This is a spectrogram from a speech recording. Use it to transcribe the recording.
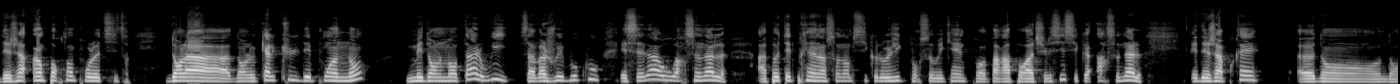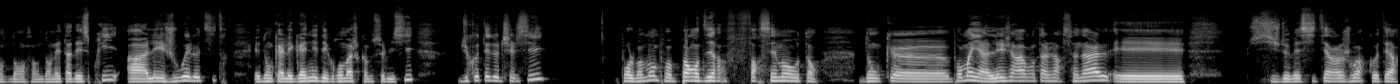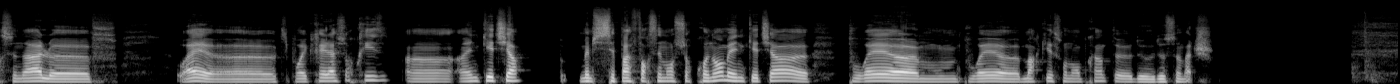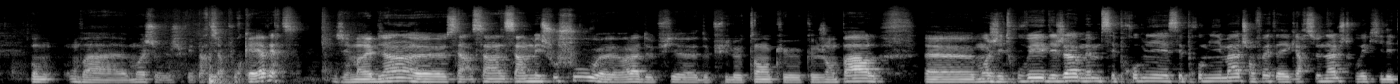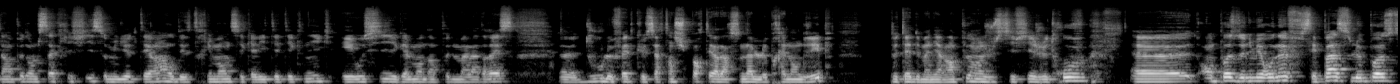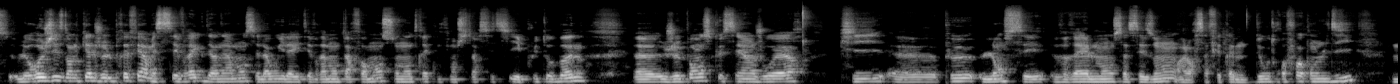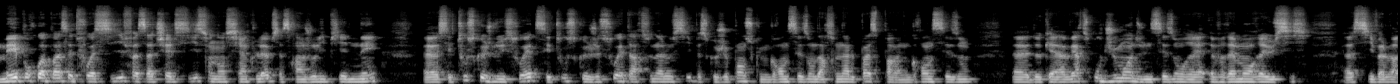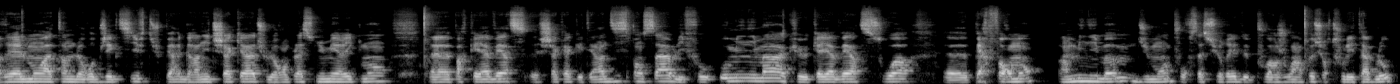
déjà important pour le titre? Dans le calcul des points, non. Mais dans le mental, oui, ça va jouer beaucoup. Et c'est là où Arsenal a peut-être pris un ascendant psychologique pour ce week-end par rapport à Chelsea, c'est que Arsenal est déjà prêt euh, dans, dans, dans, l'état d'esprit à aller jouer le titre et donc aller gagner des gros matchs comme celui-ci. Du côté de Chelsea, pour le moment, on peut pas en dire forcément autant. Donc, euh, pour moi, il y a un léger avantage Arsenal. Et si je devais citer un joueur côté Arsenal, euh, ouais, qui pourrait créer la surprise, un, un même si c'est pas forcément surprenant, mais Nketiah pourrait pourrait marquer son empreinte de ce match. Bon, on va, moi je, vais partir pour Kaya Verte. J'aimerais bien, euh, c'est un, de mes chouchous, euh, voilà, depuis euh, depuis le temps que, j'en parle. Moi, j'ai trouvé déjà même ses premiers premiers matchs en fait avec Arsenal, je trouvais qu'il était un peu dans le sacrifice au milieu de terrain, au détriment de ses qualités techniques et aussi également d'un peu de maladresse. D'où le fait que certains supporters d'Arsenal le prennent en grippe peut-être de manière un peu injustifiée, je trouve. Euh, en poste de numéro 9, c'est pas le poste, le registre dans lequel je le préfère, mais c'est vrai que dernièrement, c'est là où il a été vraiment performant. Son entrée contre Manchester City est plutôt bonne. Euh, je pense que c'est un joueur qui euh, peut lancer réellement sa saison. Alors ça fait quand même deux ou trois fois qu'on le dit, mais pourquoi pas cette fois-ci face à Chelsea, son ancien club, ça sera un joli pied de nez. Euh, c'est tout ce que je lui souhaite, c'est tout ce que je souhaite à Arsenal aussi, parce que je pense qu'une grande saison d'Arsenal passe par une grande saison euh, de Kai ou du moins d'une saison vraiment réussie. Euh, s'ils veulent réellement atteindre leur objectif, tu perds Granit Xhaka, tu le remplaces numériquement euh, par Kai Havertz, Xhaka qui était indispensable. Il faut au minima que Kai Havertz soit euh, performant, un minimum du moins pour s'assurer de pouvoir jouer un peu sur tous les tableaux.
